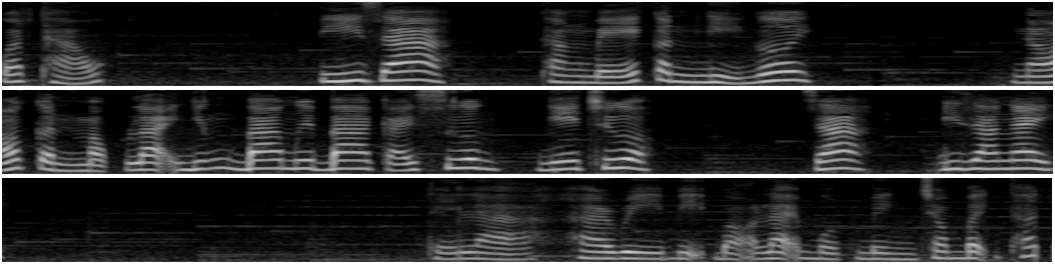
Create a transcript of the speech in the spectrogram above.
quát tháo. Đi ra, thằng bé cần nghỉ ngơi. Nó cần mọc lại những 33 cái xương, nghe chưa? Ra, đi ra ngay. Thế là Harry bị bỏ lại một mình trong bệnh thất.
